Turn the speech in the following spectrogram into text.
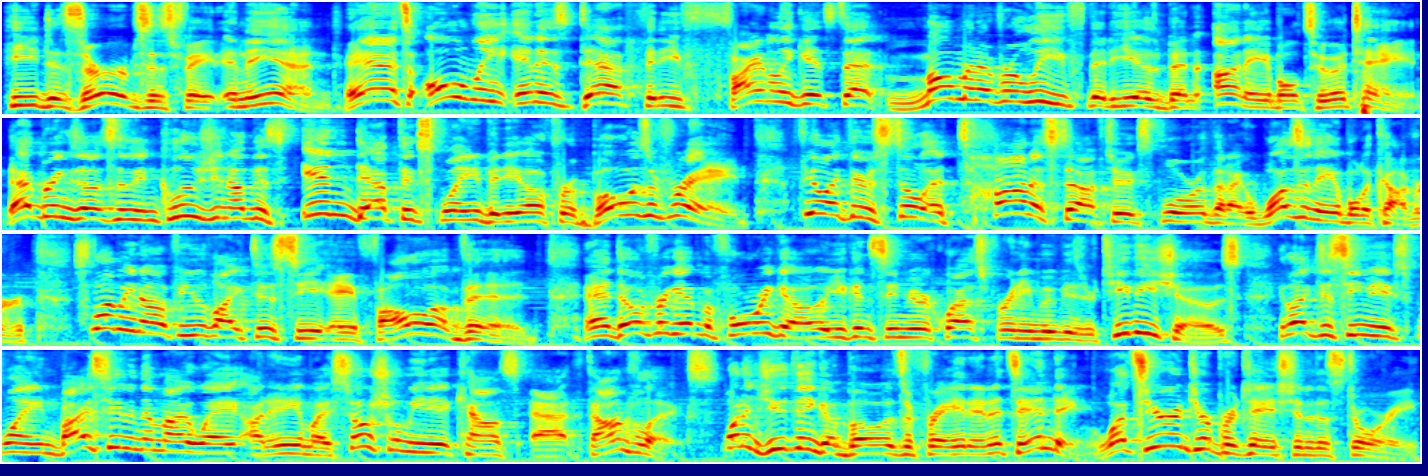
He deserves his fate in the end. And it's only in his death that he finally gets that moment of relief that he has been unable to attain. That brings us to the conclusion of this in-depth explained video for Beau is Afraid. I feel like there's still a ton of stuff to explore that I wasn't able to cover, so let me know if you'd like to see a follow-up vid. And don't forget, before we go, you can send me requests for any movies or TV shows you'd like to see me explain by sending them my way on any of my social media accounts at FoundFlix. What did you think of Beau is Afraid and its ending? What's your interpretation of the story?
